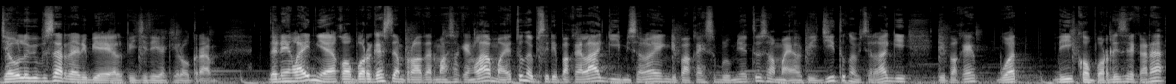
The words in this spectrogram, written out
jauh lebih besar dari biaya LPG 3 kg. Dan yang lainnya, kompor gas dan peralatan masak yang lama itu nggak bisa dipakai lagi. Misalnya yang dipakai sebelumnya itu sama LPG itu nggak bisa lagi dipakai buat di kompor listrik karena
